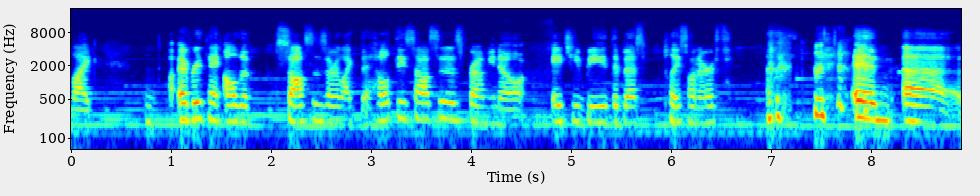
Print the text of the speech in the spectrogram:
like everything. All the sauces are like the healthy sauces from you know HEB, the best place on earth, and uh,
